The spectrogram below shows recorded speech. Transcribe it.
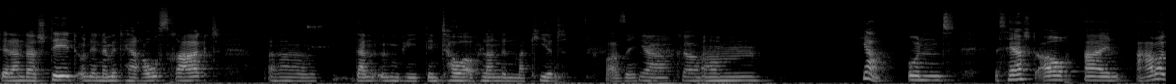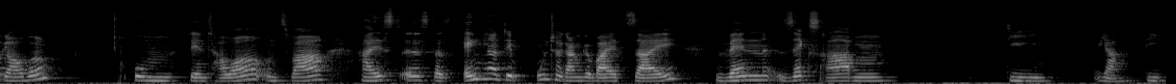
der dann da steht und in der Mitte herausragt, äh, dann irgendwie den Tower of London markiert quasi. Ja, klar. Ähm, ja, und es herrscht auch ein Aberglaube um den Tower. Und zwar heißt es, dass England dem Untergang geweiht sei, wenn sechs Raben die, ja, die,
